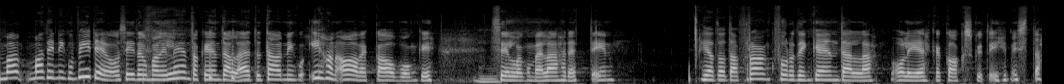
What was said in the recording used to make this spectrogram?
mä, mä otin niinku video siitä, kun mä olin lentokentällä, että tämä on niinku ihan aavekaupunki mm-hmm. silloin, kun me lähdettiin. Ja tota Frankfurtin kentällä oli ehkä 20 ihmistä.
